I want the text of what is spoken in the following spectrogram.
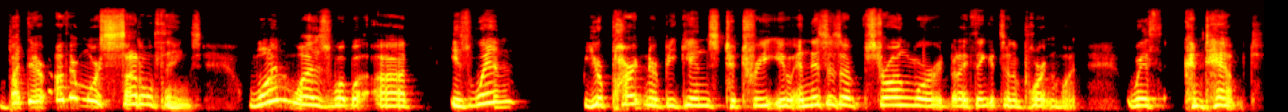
But there are other more subtle things. One was what uh, is when your partner begins to treat you, and this is a strong word, but I think it's an important one, with contempt.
